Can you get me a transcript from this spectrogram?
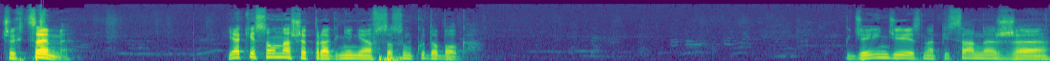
Czy chcemy? Jakie są nasze pragnienia w stosunku do Boga? Gdzie indziej jest napisane, że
